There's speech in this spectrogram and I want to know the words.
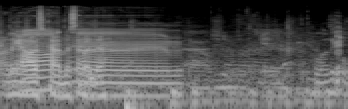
I think I was kind of misplayed there. Um, Political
